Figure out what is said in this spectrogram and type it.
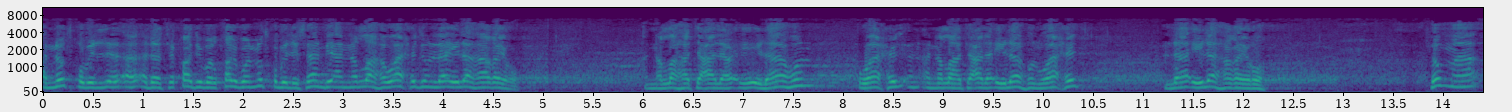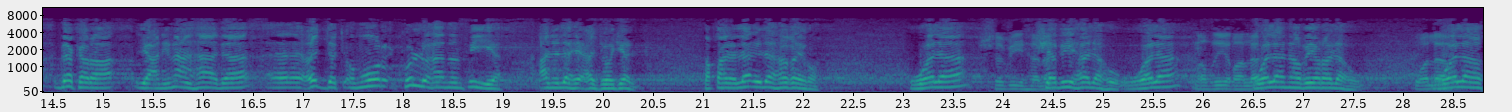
النطق بالاعتقاد بالقلب والنطق باللسان بأن الله واحد لا إله غيره. أن الله تعالى إله واحد أن الله تعالى إله واحد لا إله غيره. ثم ذكر يعني مع هذا عدة أمور كلها منفية عن الله عز وجل. فقال لا إله غيره. ولا شبيه له, شبيه له. ولا نظير له. ولا نظير له. ولا, ولا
